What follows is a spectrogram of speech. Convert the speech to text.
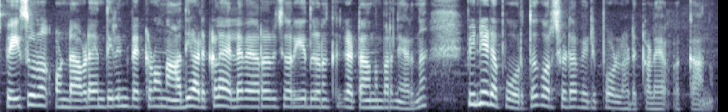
സ്പേസ് ഉണ്ട്. അവിടെ എന്തെങ്കിലും വെക്കണമെന്ന് ആദ്യം അടുക്കളയല്ല ഒരു ചെറിയ ഇത് കണക്ക് കെട്ടാമെന്നും പറഞ്ഞായിരുന്നു. പിന്നീട് അപ്പോൾ ഓർത്ത് കുറച്ചുകൂടെ വലിപ്പമുള്ള അടുക്കള വെക്കാമെന്നും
